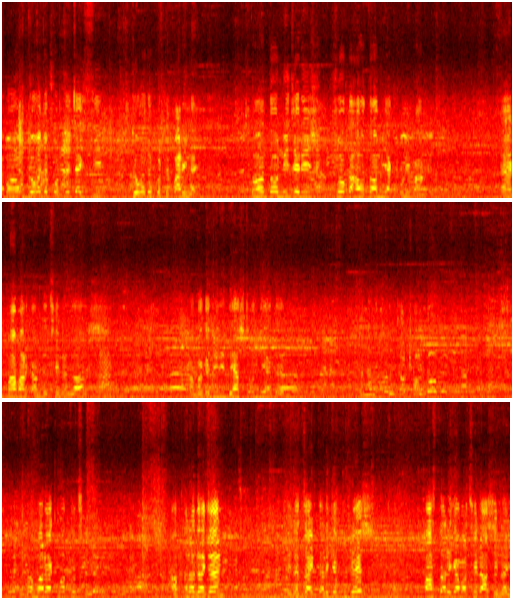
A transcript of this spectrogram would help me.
এবং যোগাযোগ করতে চাইছি, যোগাযোগ করতে পারি নাই। তখন তো নিজেরই শোক আহত আমি এক পরিবার, এক বাবার কান্দে ছেলের লাশ। আমাকে যদি দেশটা দিয়ে দেন, আমার একমাত্র ছেলে। আপনারা দেখেন, এটা চার তারিখে ফুটেজ পাঁচ তারিখে আমার ছেলে আসে নাই।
